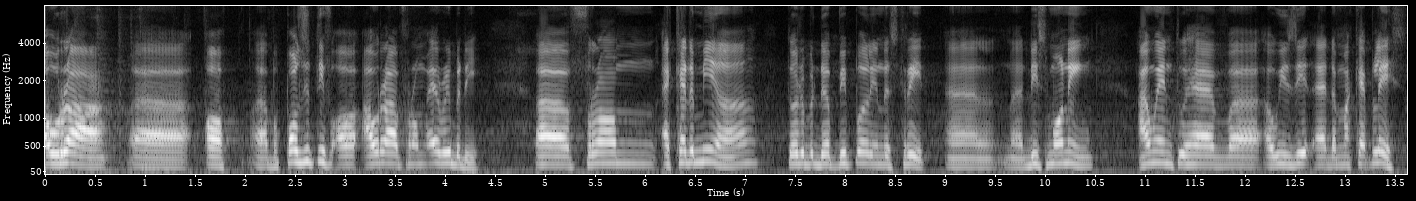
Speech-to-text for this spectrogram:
aura uh, of uh, positive au- aura from everybody, uh, from academia to the, the people in the street. Uh, uh, this morning, I went to have uh, a visit at the marketplace,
